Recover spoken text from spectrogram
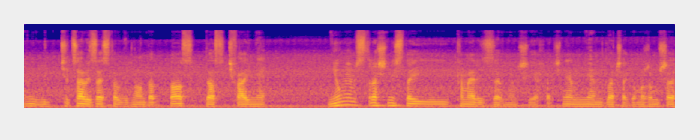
Widzicie, cały zestaw wygląda dosyć, dosyć fajnie. Nie umiem strasznie z tej kamery z zewnątrz jechać. Nie nie wiem dlaczego. Może muszę,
